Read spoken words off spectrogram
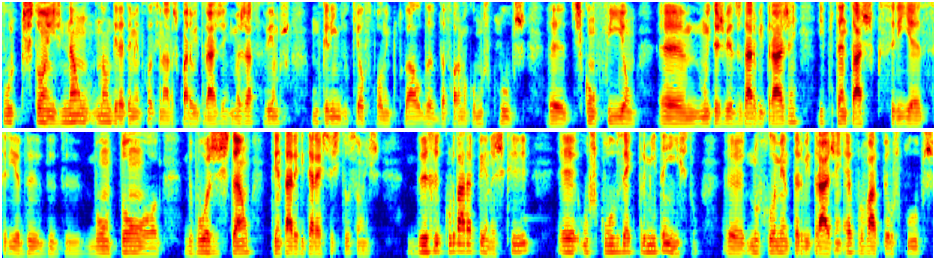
por questões não, não diretamente relacionadas com a arbitragem, mas já sabemos um bocadinho do que é o futebol em Portugal, da, da forma como os clubes uh, desconfiam uh, muitas vezes da arbitragem e, portanto, acho que seria, seria de, de, de, bom tom ou de boa gestão tentar evitar estas situações. De recordar apenas que uh, os clubes é que permitem isto. No regulamento de arbitragem aprovado pelos clubes,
